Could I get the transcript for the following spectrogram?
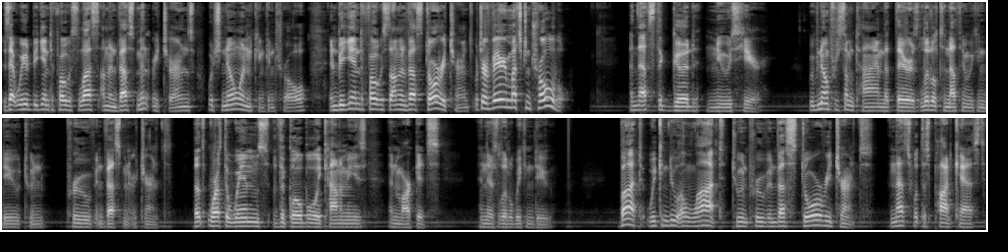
is that we would begin to focus less on investment returns, which no one can control, and begin to focus on investor returns, which are very much controllable. And that's the good news here. We've known for some time that there is little to nothing we can do to improve investment returns. That we're at the whims of the global economies and markets, and there's little we can do. But we can do a lot to improve investor returns. And that's what this podcast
